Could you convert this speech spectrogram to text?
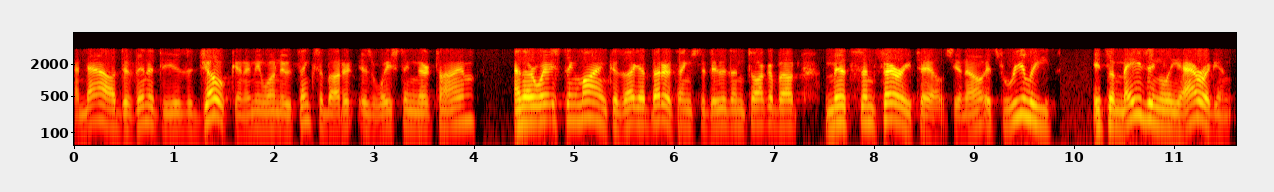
And now divinity is a joke, and anyone who thinks about it is wasting their time, and they're wasting mine because I got better things to do than talk about myths and fairy tales. You know, it's really, it's amazingly arrogant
